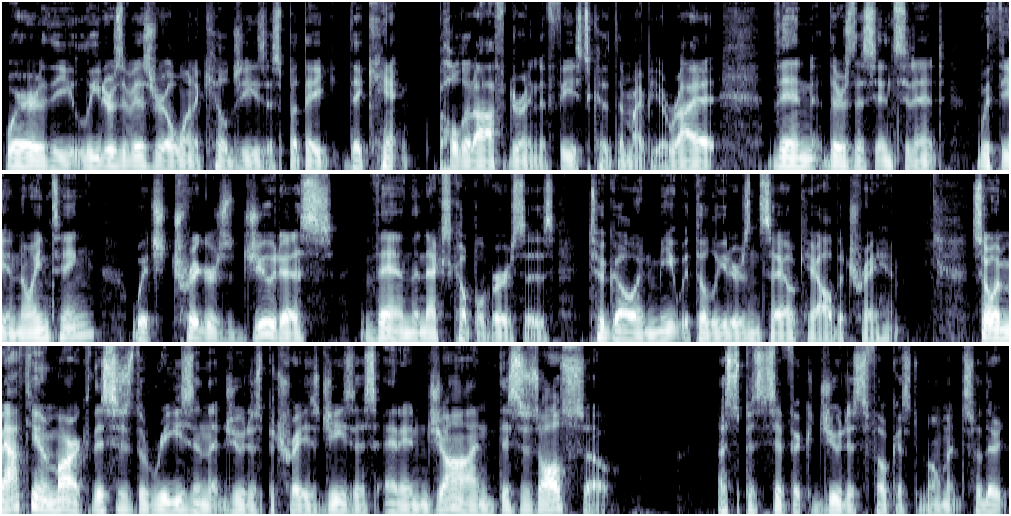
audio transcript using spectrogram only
where the leaders of Israel want to kill Jesus, but they, they can't pull it off during the feast because there might be a riot. Then there's this incident with the anointing, which triggers Judas, then the next couple verses, to go and meet with the leaders and say, okay, I'll betray him. So in Matthew and Mark, this is the reason that Judas betrays Jesus. And in John, this is also a specific Judas focused moment. So they're,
